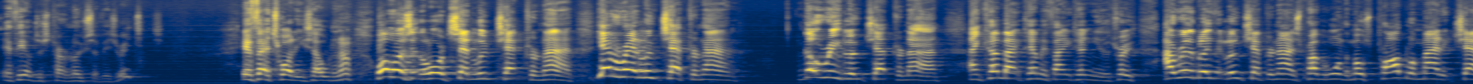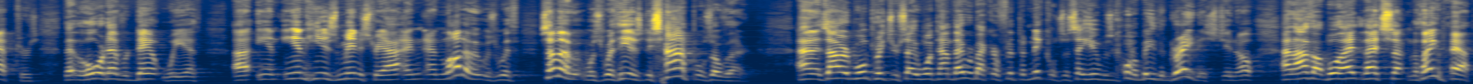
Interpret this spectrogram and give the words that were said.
if he'll just turn loose of his riches. If that's what he's holding on. What was it the Lord said in Luke chapter 9? You ever read Luke chapter 9? Go read Luke chapter 9 and come back and tell me if I ain't telling you the truth. I really believe that Luke chapter 9 is probably one of the most problematic chapters that the Lord ever dealt with uh, in, in His ministry. I, and, and a lot of it was with, some of it was with His disciples over there. And as I heard one preacher say one time, they were back there flipping nickels to say who was going to be the greatest, you know. And I thought, boy, that, that's something to think about.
